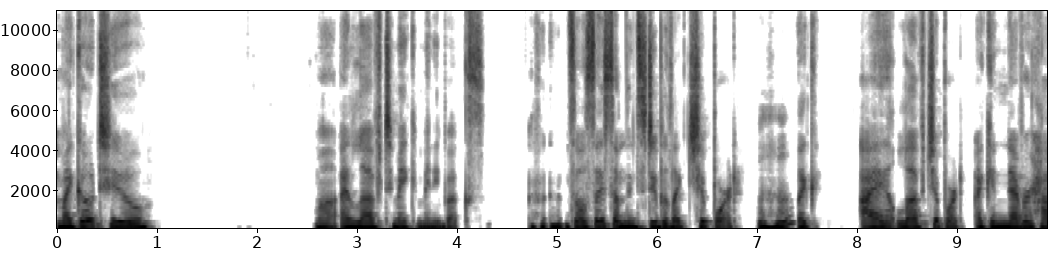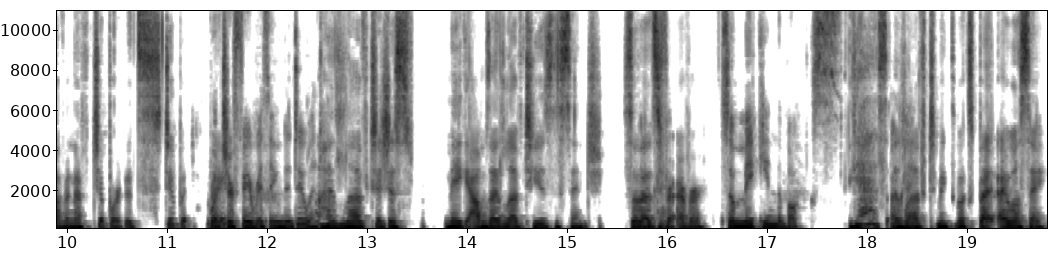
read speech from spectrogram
my go-to, well, I love to make mini books. so I'll say something stupid like chipboard. Mm-hmm. Like I love chipboard. I can never have enough chipboard. It's stupid. What's your favorite thing to do with it? I love to just make albums. I love to use the cinch. So that's Okay. forever. So, making the books. Yes, I love to make the books. But I will say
